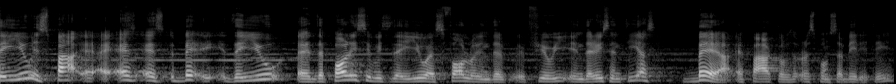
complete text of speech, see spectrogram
the EU is part, as, as the EU, uh, the policy which the EU has followed in the, few, in the recent years bear a part of the responsibility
